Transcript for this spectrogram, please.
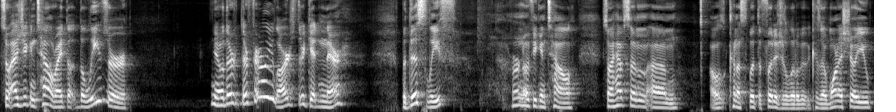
So as you can tell, right, the, the leaves are, you know, they're, they're fairly large, they're getting there. But this leaf, I don't know if you can tell. So I have some, um, I'll kind of split the footage a little bit because I want to show you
